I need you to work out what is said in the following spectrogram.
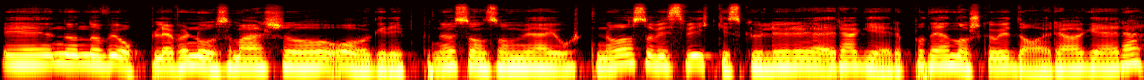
Når vi opplever noe som er så overgripende, sånn som vi har gjort nå, så hvis vi ikke skulle reagere på det, når skal vi da reagere?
